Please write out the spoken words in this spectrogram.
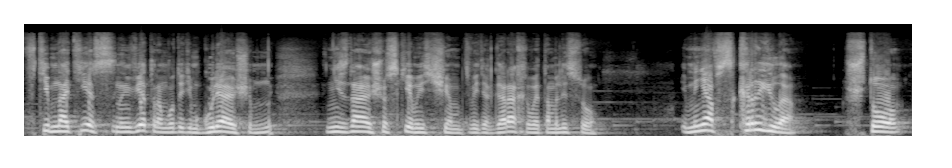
в темноте с ветром вот этим гуляющим, не знаю еще с кем и с чем в этих горах и в этом лесу. И меня вскрыло что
